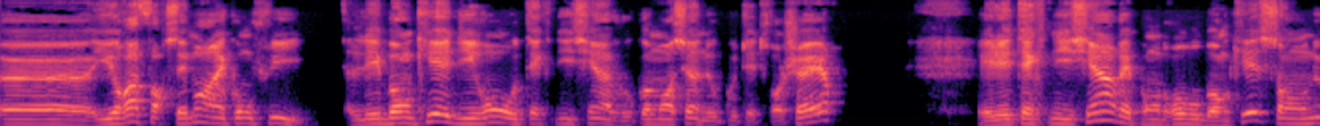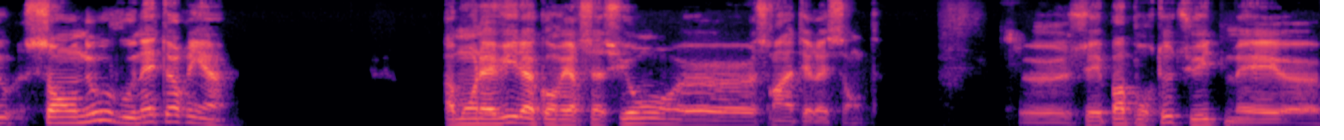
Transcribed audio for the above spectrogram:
il y aura forcément un conflit les banquiers diront aux techniciens, vous commencez à nous coûter trop cher. Et les techniciens répondront aux banquiers, sans nous, vous n'êtes rien. À mon avis, la conversation euh, sera intéressante. Euh, Ce n'est pas pour tout de suite, mais euh,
